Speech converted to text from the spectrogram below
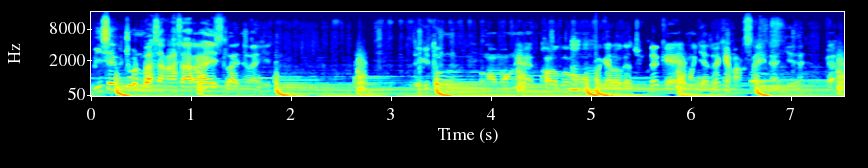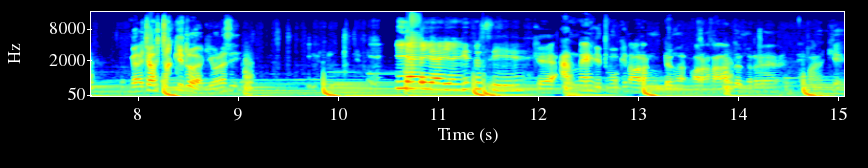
Bisa cuma bahasa kasar aja istilahnya lah gitu. Udah gitu ngomongnya kalau gue ngomong pakai logat Sunda kayak emang jatuhnya kayak maksain aja. Nggak nggak cocok gitu lah gimana sih? Iya iya iya gitu sih kayak aneh gitu mungkin orang denger orang sana dengernya apa kayak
